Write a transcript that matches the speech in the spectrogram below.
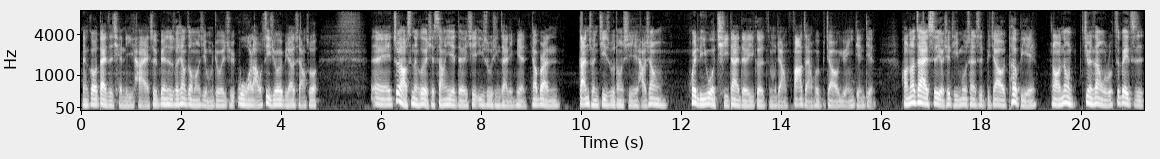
能够带着钱离开，所以便是说，像这种东西，我们就会去我啦，我自己就会比较想说，诶，最好是能够有些商业的一些艺术性在里面，要不然单纯技术的东西，好像会离我期待的一个怎么讲发展会比较远一点点。好，那再来是有些题目算是比较特别哦，那种基本上我这辈子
